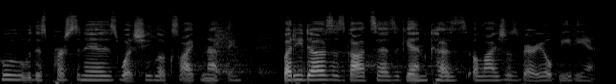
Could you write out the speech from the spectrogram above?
who this person is, what she looks like, nothing. But he does, as God says again, because Elijah is very obedient.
